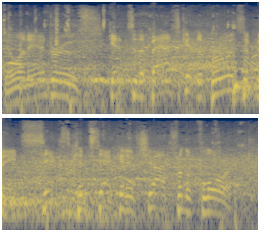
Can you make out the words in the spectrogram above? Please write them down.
Dylan Andrews gets to the basket. The Bruins have made six consecutive shots from the floor.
